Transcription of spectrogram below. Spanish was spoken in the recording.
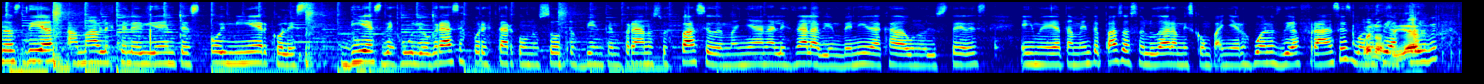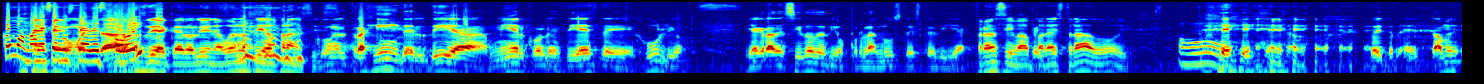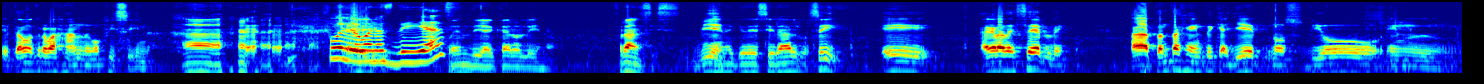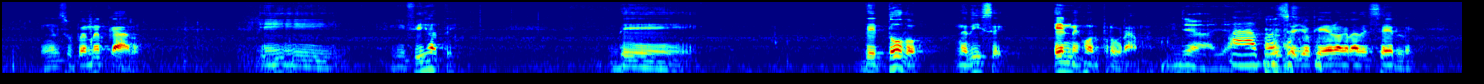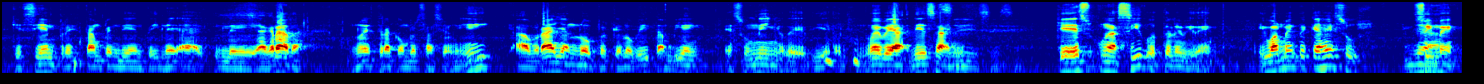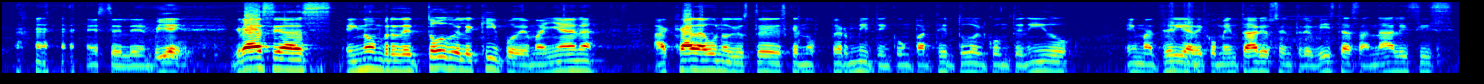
Buenos días, amables televidentes. Hoy miércoles 10 de julio. Gracias por estar con nosotros bien temprano. Su espacio de mañana les da la bienvenida a cada uno de ustedes. E inmediatamente paso a saludar a mis compañeros. Buenos días, Francis. Buenos, días, Fulvio. ¿Cómo amanecen ustedes hoy? Buenos días, Carolina. Buenos días, Francis. Con el trajín del día miércoles 10 de julio y agradecido de Dios por la luz de este día. Francis va para estrado hoy. Oh. estamos, estamos, trabajando en oficina. Ah. Fulvio, buenos días. Buen día, Carolina. Francis, Bien. ¿tiene que decir algo? Sí, eh, agradecerle a tanta gente que ayer nos vio en, en el supermercado y, y fíjate, de, de todo me dice el mejor programa. Ya, ya. Ah, pues. Entonces yo quiero agradecerle que siempre están pendientes y le, a- le agrada nuestra conversación. Y a Brian López, que lo vi también, es un niño de 10, 9 a 10 años, Sí, sí, sí. que es un asiduo televidente. Igualmente que a Jesús. Simé. Excelente. Bien, Gracias en nombre de todo el equipo de mañana a cada uno de ustedes que nos permiten compartir todo el contenido en materia de comentarios, entrevistas, análisis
